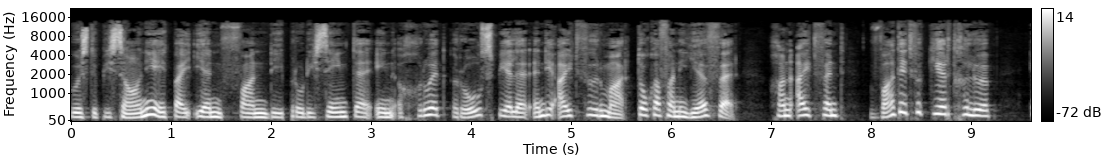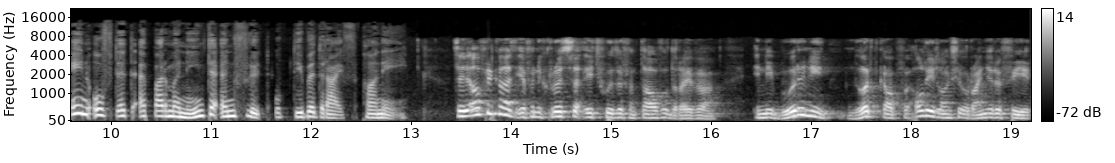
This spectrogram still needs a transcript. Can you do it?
Gusto Pisani het by een van die produsente en 'n groot rolspeler in die uitvoermark, Tokka van die Heever, gaan uitvind wat het verkeerd geloop en of dit 'n permanente invloed op die bedryf gaan hê. Suid-Afrika is een van die grootste uitvoerders van tafeldruiwe en die boere in die Noord-Kaap, veral die langs die Oranje rivier,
